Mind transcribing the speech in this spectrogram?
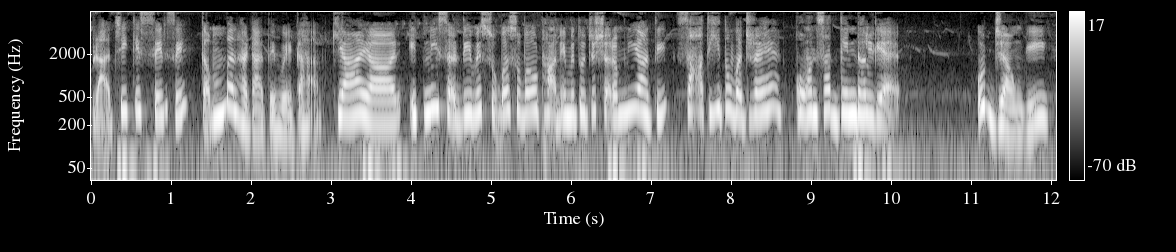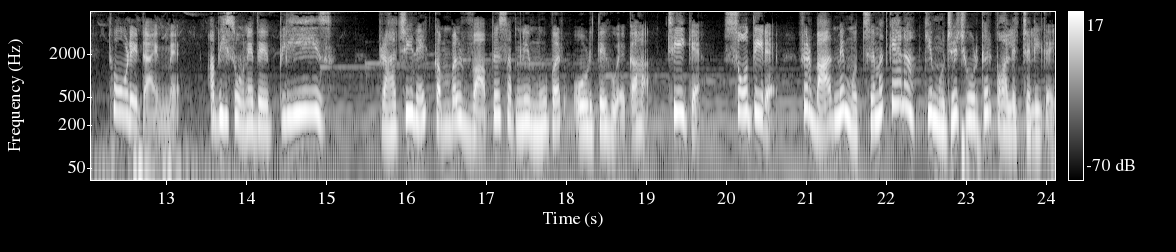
प्राची के सिर से कंबल हटाते हुए कहा, क्या यार, इतनी सर्दी में सुबह सुबह उठाने में तुझे शर्म नहीं आती? साथ ही तो बज रहे हैं। कौन सा दिन ढल गया है? उठ जाऊँगी, थोड़े टाइम में। अभी सोने दे प्लीज़ प्राची ने कंबल वापस अपने मुँह पर ओढ़ते हुए कहा, ठीक है, सोती रहे। फिर बाद में मुझसे मत कहना कि मुझे छोड़कर कॉलेज चली गई।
